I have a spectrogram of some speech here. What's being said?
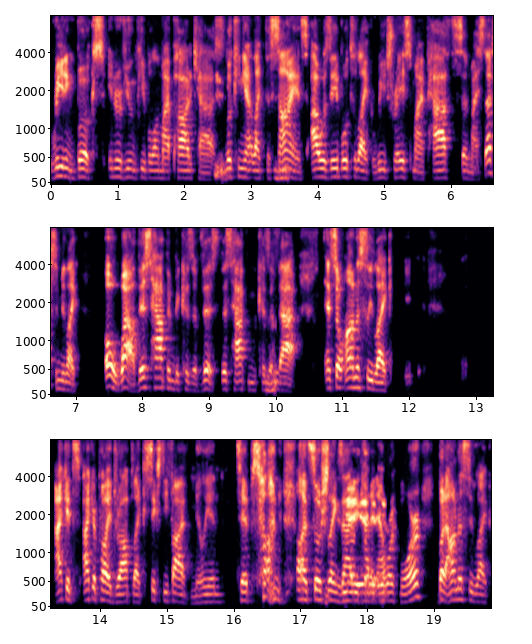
reading books, interviewing people on my podcast, mm-hmm. looking at like the mm-hmm. science, I was able to like retrace my paths and my steps and be like, oh, wow, this happened because of this. This happened because mm-hmm. of that. And so honestly, like I could I could probably drop like 65 million tips on on social anxiety, yeah, yeah, how to yeah. network more. But honestly, like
